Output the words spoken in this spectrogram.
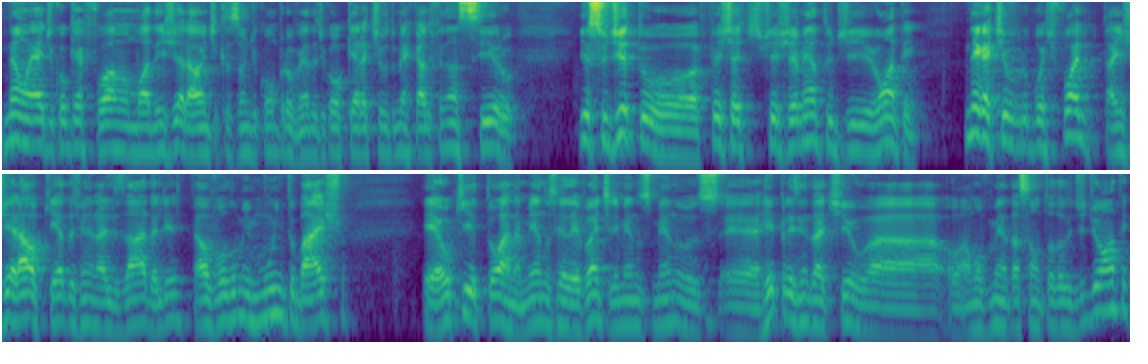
não é de qualquer forma, modo em geral, indicação de compra ou venda de qualquer ativo do mercado financeiro. Isso dito, fechamento de ontem, negativo para o portfólio, tá? Em geral, queda generalizada ali, tá? O volume muito baixo, é, o que torna menos relevante, menos, menos é, representativo a, a movimentação toda do dia de ontem.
